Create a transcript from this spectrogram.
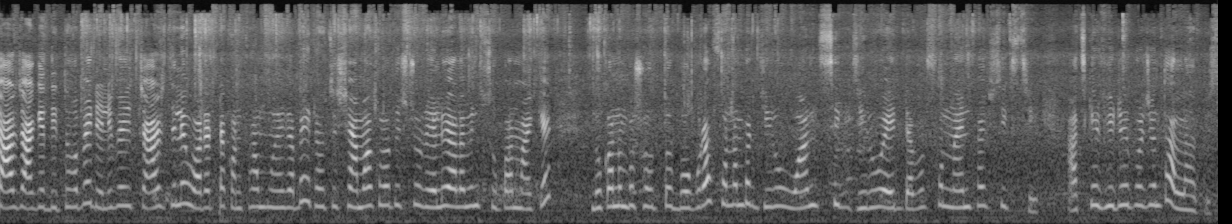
চার্জ আগে দিতে হবে। ডেলিভারি চার্জ দিলে অর্ডারটা কনফার্ম হয়ে যাবে। এটা হচ্ছে Shyama cloth store railway Alamin super market দোকান নম্বর সত্তর Bogura, phone number zero one six zero eight double four nine five six three আজকের ভিডিও পর্যন্ত, আল্লাহ হাফিজ।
